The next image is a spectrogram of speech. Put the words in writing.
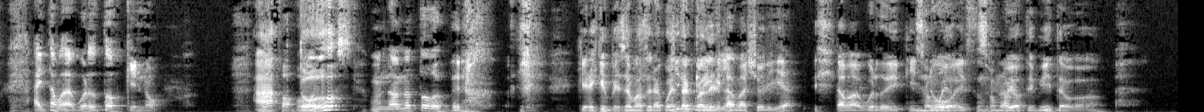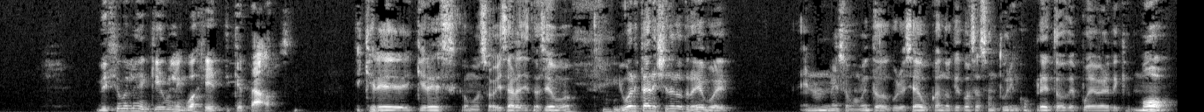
Ahí estamos de acuerdo todos que no. Ah. ¿todos? No, no todos, pero ¿Querés que empecemos a hacer la cuenta cuál es? que la mayoría estamos de acuerdo de que son no muy, es un son muy optimistas, ¿o? Dejémoslo en que es un lenguaje etiquetado. ¿Y querés, querés como suavizar la situación vos? Igual estaba leyendo el otro día, pues, en esos momentos de curiosidad buscando qué cosas son Turing completo, después de ver de que Mob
